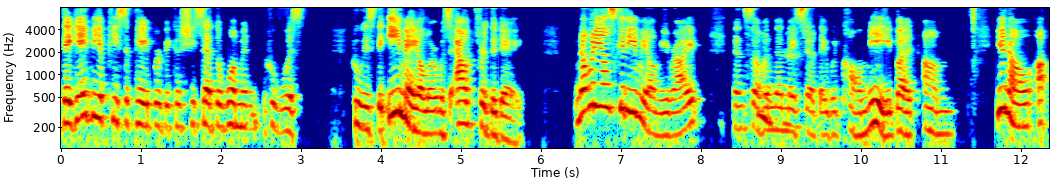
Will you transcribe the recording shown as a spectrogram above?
they gave me a piece of paper because she said the woman who was who is the emailer, was out for the day. Nobody else could email me, right? And so, and then they said they would call me, but um, you know, uh,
